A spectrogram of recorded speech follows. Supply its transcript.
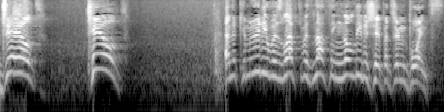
jailed, killed. And the community was left with nothing, no leadership at certain points.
